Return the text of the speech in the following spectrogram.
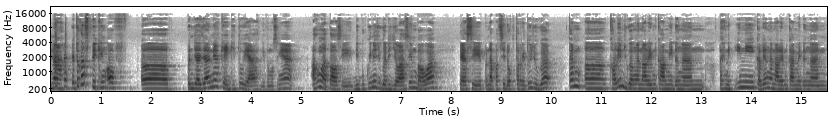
Nah itu kan speaking of uh, penjajahannya kayak gitu ya gitu. Maksudnya aku nggak tahu sih. Di buku ini juga dijelasin bahwa kayak si pendapat si dokter itu juga kan uh, kalian juga ngenalin kami dengan teknik ini kalian ngenalin kami dengan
